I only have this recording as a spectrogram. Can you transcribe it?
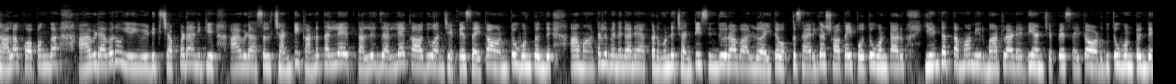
చాలా కోపంగా ఆవిడెవరు? ఈ వీడికి చెప్పడానికి ఆవిడ అసలు చంటి కన్న తల్లే తల్లి తల్లే కాదు అని చెప్పేసి అయితే అంటూ ఉంటుంది. ఆ మాటలు వినగానే అక్కడ ఉన్న చంటి సింధూరా వాళ్ళు అయితే ఒక్కసారిగా షాక్ అయిపోతూ ఉంటారు. ఏంటత్తమ్మా మీరు మాట్లాడేది? అని చెప్పేసి అయితే అడుగుతూ ఉంటుంది.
